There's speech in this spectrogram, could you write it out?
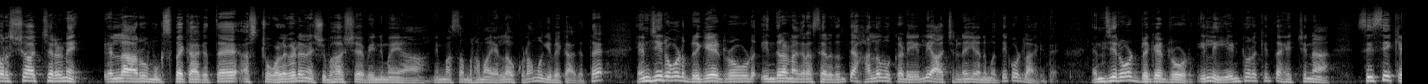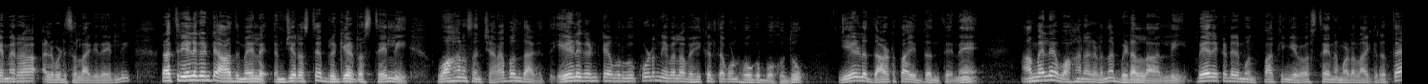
ವರ್ಷಾಚರಣೆ. ಎಲ್ಲರೂ ಮುಗಿಸ್ಬೇಕಾಗತ್ತೆ. ಅಷ್ಟು ಒಳಗಡೆನೆ ಶುಭಾಶಯ, ವಿನಿಮಯ, ನಿಮ್ಮ ಸಂಭ್ರಮ ಎಲ್ಲವೂ ಕೂಡ ಮುಗಿಬೇಕಾಗತ್ತೆ. M G road Brigade road Indiranagar ಸೇರಿದಂತೆ ಹಲವು ಕಡೆಯಲ್ಲಿ ಆಚರಣೆಗೆ ಅನುಮತಿ ಕೊಡಲಾಗಿದೆ. M G road Brigade road ಇಲ್ಲಿ ಎಂಟುನೂರಕ್ಕಿಂತ ಹೆಚ್ಚಿನ ಸಿ ಸಿ ಕ್ಯಾಮೆರಾ ಅಳವಡಿಸಲಾಗಿದೆ ಇಲ್ಲಿ. ರಾತ್ರಿ ಏಳು ಗಂಟೆ ಆದ ಮೇಲೆ ಎಂ ಜಿ ರಸ್ತೆ ಬ್ರಿಗೇಡ್ ರಸ್ತೆಯಲ್ಲಿ ವಾಹನ ಸಂಚಾರ ಬಂದಾಗುತ್ತೆ ಏಳು ಗಂಟೆವರೆಗೂ ಕೂಡ ನೀವೆಲ್ಲ ವೆಹಿಕಲ್ ತಗೊಂಡು ಹೋಗಬಹುದು. ಏಳು ದಾಟ್ತಾ ಇದ್ದಂತೆಯೇ ಆಮೇಲೆ ವಾಹನಗಳನ್ನು ಬಿಡಲ್ಲ ಅಲ್ಲಿ. ಬೇರೆ ಕಡೆ ಒಂದು ಪಾರ್ಕಿಂಗ್ ವ್ಯವಸ್ಥೆಯನ್ನು ಮಾಡಲಾಗಿರುತ್ತೆ.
